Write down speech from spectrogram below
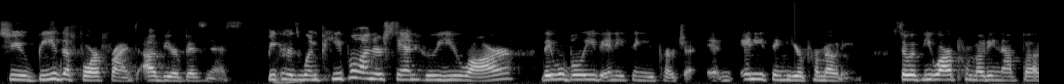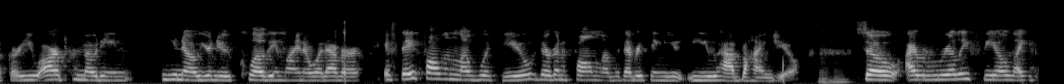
to be the forefront of your business. Because mm-hmm. when people understand who you are they will believe anything you purchase and anything you're promoting. So if you are promoting that book or you are promoting you know your new clothing line or whatever if they fall in love with you they're going to fall in love with everything you you have behind you. Mhm. so i really feel like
